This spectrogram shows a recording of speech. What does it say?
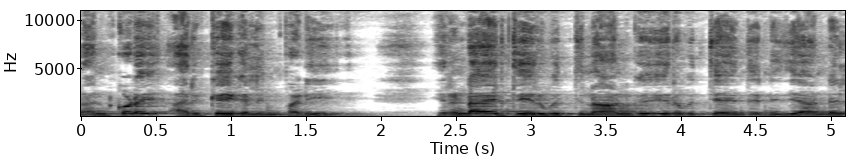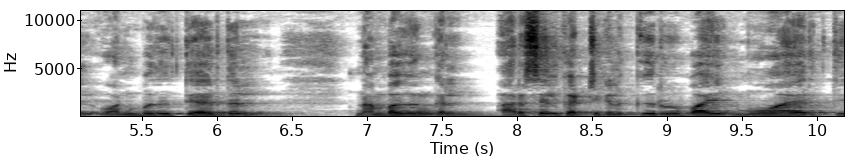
நன்கொடை அறிக்கைகளின்படி இரண்டாயிரத்தி இருபத்தி நான்கு இருபத்தி ஐந்து நிதியாண்டில் ஒன்பது தேர்தல் நம்பகங்கள் அரசியல் கட்சிகளுக்கு ரூபாய் மூவாயிரத்தி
